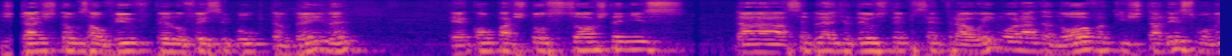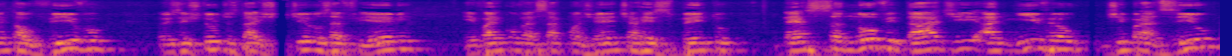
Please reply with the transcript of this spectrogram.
Já estamos ao vivo pelo Facebook também, né? É, com o pastor Sóstenes, da Assembleia de Deus Tempo Central em Morada Nova, que está nesse momento ao vivo nos estúdios da Estilos FM e vai conversar com a gente a respeito dessa novidade a nível de Brasil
